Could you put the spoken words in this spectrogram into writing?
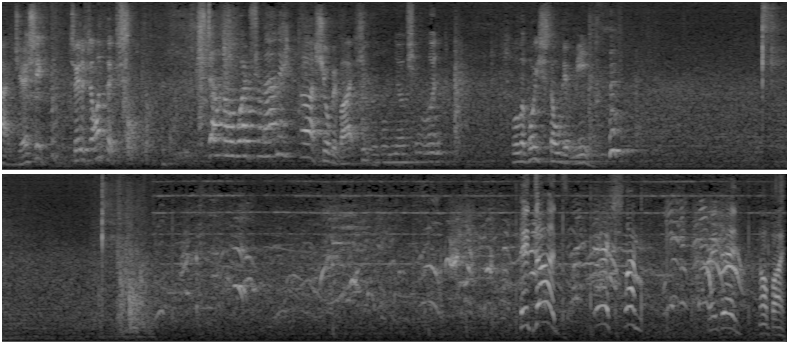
Hi, Jessie. Training for the Olympics. Still no word from Annie? Ah, she'll be back. Oh, no, she won't. Will the boys still get me? Hey, Dad. Yes, Slim. How you doing? Not bad.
